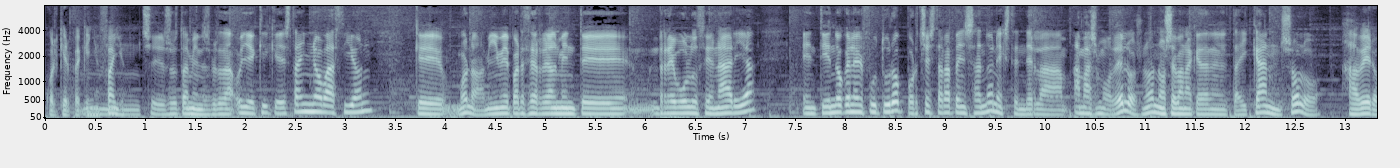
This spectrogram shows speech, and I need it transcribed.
cualquier pequeño fallo. Mm, Sí, eso también es verdad. Oye, Kike, esta innovación que, bueno, a mí me parece realmente revolucionaria, entiendo que en el futuro Porsche estará pensando en extenderla a más modelos, ¿no? No se van a quedar en el Taycan solo. A ver,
